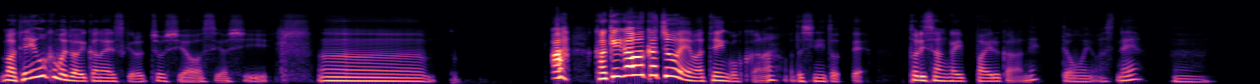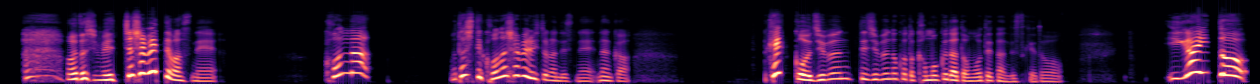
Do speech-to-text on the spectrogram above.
まあ天国まではいかないですけど超幸せやし。うーん。あ掛川花鳥園は天国かな私にとって。鳥さんがいっぱいいるからねって思いますね。うん。私めっちゃ喋ってますね。こんな私ってこんな喋る人なんですね。なんか結構自分って自分のこと寡黙だと思ってたんですけど意外と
